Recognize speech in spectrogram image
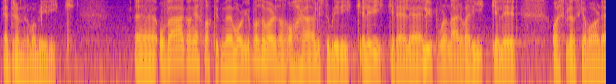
Jeg drømmer om å bli rik. Uh, og hver gang jeg snakket med målgruppa, så var det sånn åh, jeg har lyst til å bli rik, eller rikere, eller jeg lurer på hvordan det er å være rik, eller å, jeg skulle ønske jeg var det.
